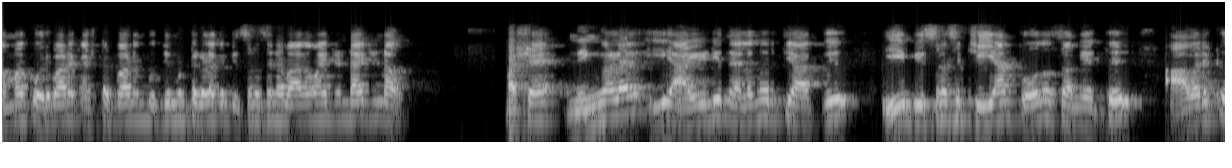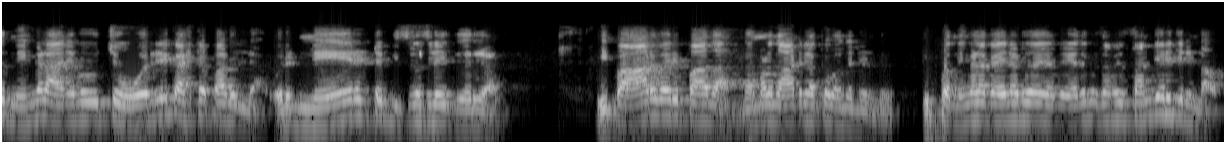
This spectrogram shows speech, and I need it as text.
നമുക്ക് ഒരുപാട് കഷ്ടപ്പാടും ബുദ്ധിമുട്ടുകളൊക്കെ ബിസിനസിന്റെ ഭാഗമായിട്ട് ഉണ്ടായിട്ടുണ്ടാവും. പക്ഷെ നിങ്ങൾ ഈ ഐ ഡി നിലനിർത്തിയാക്ക് ഈ ബിസിനസ് ചെയ്യാൻ പോകുന്ന സമയത്ത് അവർക്ക് നിങ്ങൾ അനുഭവിച്ച ഒരു കഷ്ടപ്പാടില്ല. ഒരു നേരിട്ട് ബിസിനസ്സിലേക്ക് കയറുകയാണ് ഇപ്പൊ ആറ് വരി പാത നമ്മുടെ നാട്ടിലൊക്കെ വന്നിട്ടുണ്ട്. ഇപ്പൊ നിങ്ങളെ കയ്യിലോട്ട് ഏതെങ്കിലും സമയത്ത് സഞ്ചരിച്ചിട്ടുണ്ടാവും.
